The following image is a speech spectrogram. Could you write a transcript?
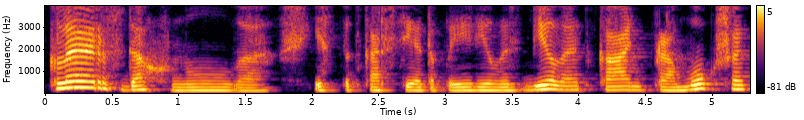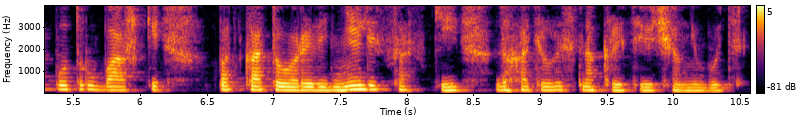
Клэр вздохнула. Из-под корсета появилась белая ткань, промокшая от пот рубашки, под которой виднелись соски. Захотелось накрыть ее чем-нибудь.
